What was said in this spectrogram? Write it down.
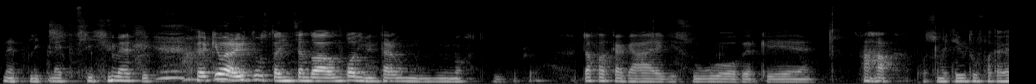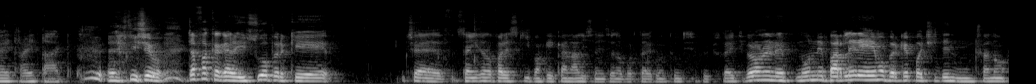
Netflix. Netflix, Netflix. Perché ora YouTube sta iniziando a un po' diventare un- uno schifo. Già fa cagare di suo perché. Ah, posso mettere YouTube fa cagare tra le tag. Eh, dicevo, già fa cagare di suo perché. Cioè, sta iniziando a fare schifo anche i canali, stanno iniziando a portare contenuti sempre più scarichi. Però noi ne- non ne parleremo perché poi ci denunciano.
